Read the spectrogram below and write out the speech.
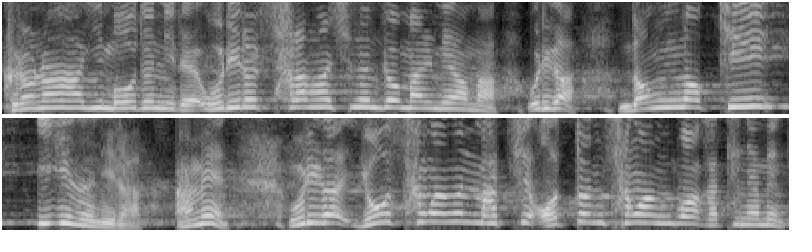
그러나 이 모든 일에 우리를 사랑하시는 조 말미암아 우리가 넉넉히 이기느니라. 아멘. 우리가 요 상황은 마치 어떤 상황과 같으냐면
